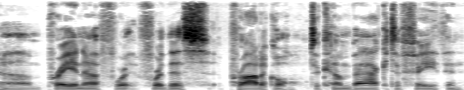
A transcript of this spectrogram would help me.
um, pray enough for for this prodigal to come back to faith and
